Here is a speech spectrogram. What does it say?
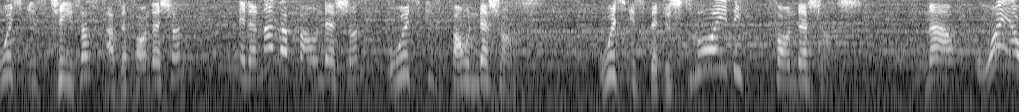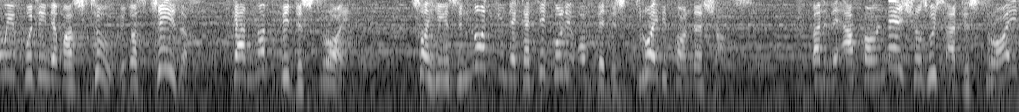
which is Jesus as a foundation, and another foundation, which is foundations, which is the destroyed foundations. Now, why are we putting them as two? Because Jesus cannot be destroyed. So he is not in the category of the destroyed foundations. But there are foundations which are destroyed,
